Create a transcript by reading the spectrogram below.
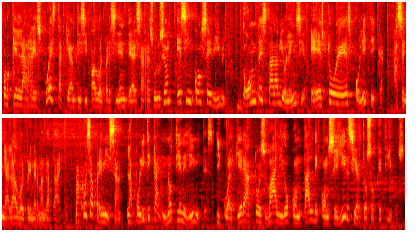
porque la respuesta que ha anticipado el presidente a esa resolución es inconcebible. ¿Dónde está la violencia? Esto es política, ha señalado el primer mandatario. Bajo esa premisa, la política no tiene límites y cualquier acto es válido con tal de conseguir ciertos objetivos.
